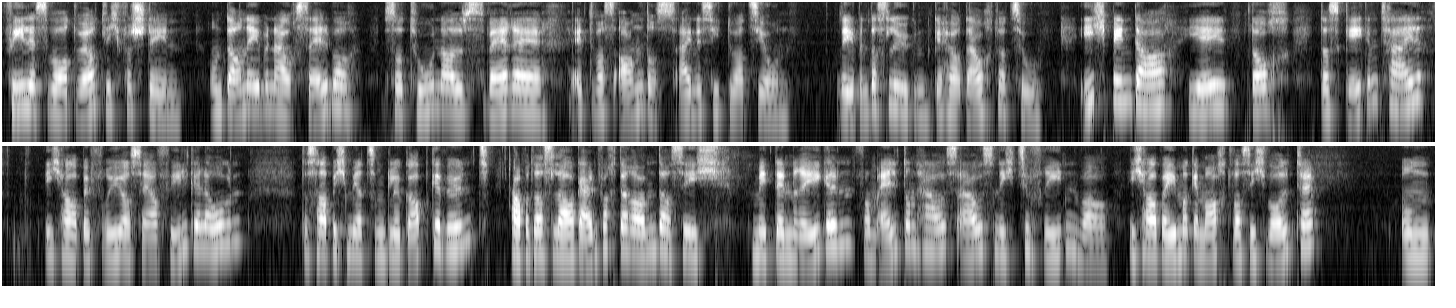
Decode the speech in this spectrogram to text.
vieles wortwörtlich verstehen und dann eben auch selber so tun, als wäre etwas anders eine Situation. Eben das Lügen gehört auch dazu. Ich bin da jedoch das Gegenteil. Ich habe früher sehr viel gelogen. Das habe ich mir zum Glück abgewöhnt. Aber das lag einfach daran, dass ich mit den Regeln vom Elternhaus aus nicht zufrieden war. Ich habe immer gemacht, was ich wollte und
